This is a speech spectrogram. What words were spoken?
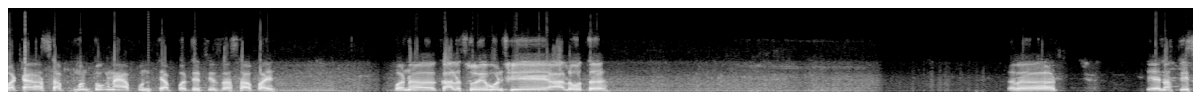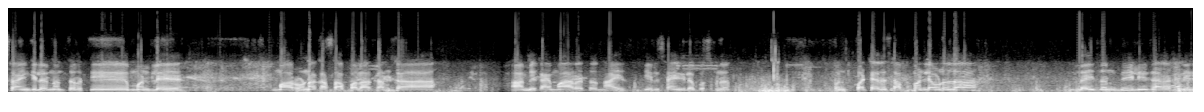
पटारा साप म्हणतो की नाही आपण त्या पद्धतीचा साप आहे. पण काल सूर्यवंशी आलं होतं. तर ते नसती सांगितल्यानंतर ते म्हणले मारू नका सापाला कारण का आम्ही काय मारत नाही त्यांनी सांगितल्यापासून. पण पट्यारे साप म्हणल्यावर जरा लई जण भिली घरातली.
